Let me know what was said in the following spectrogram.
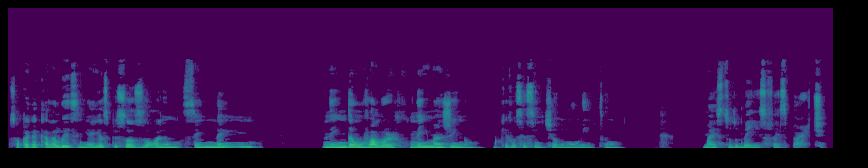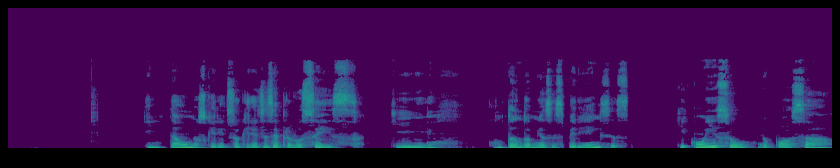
só pega aquela luzinha aí, as pessoas olham sem nem nem dão valor, nem imaginam o que você sentiu no momento. Né? Mas tudo bem, isso faz parte. Então, meus queridos, eu queria dizer para vocês que contando as minhas experiências, que com isso eu possa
